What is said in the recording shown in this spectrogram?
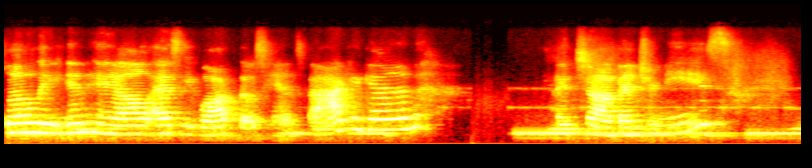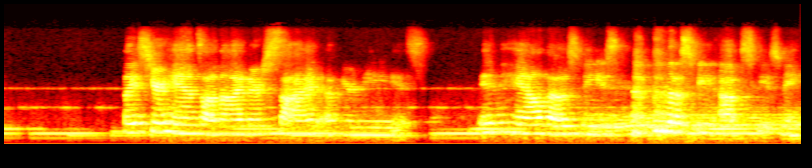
Slowly inhale as you walk those hands back again. Good job, bend your knees. Place your hands on either side of your knees. Inhale those knees, those feet up, excuse me,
